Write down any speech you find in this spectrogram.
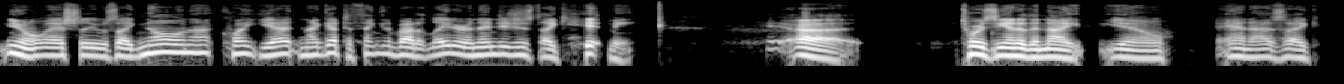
you know Ashley was like, no, not quite yet. And I got to thinking about it later, and then it just like hit me uh, towards the end of the night, you know, and I was like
